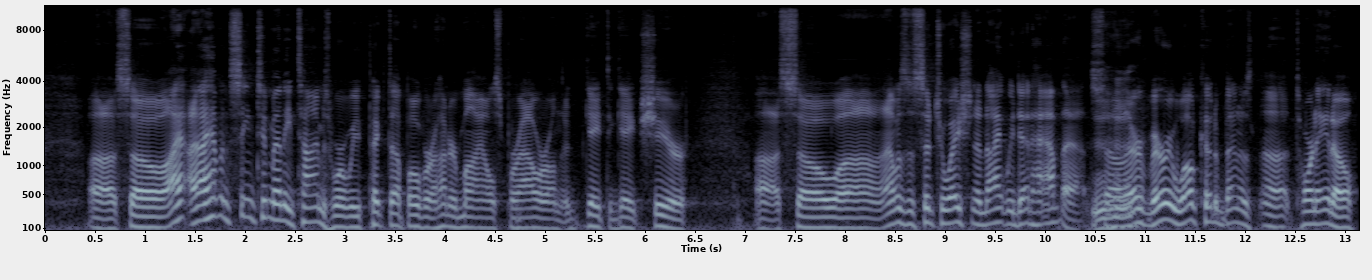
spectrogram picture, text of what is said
Uh, so I, I haven't seen too many times where we've picked up over 100 miles per hour on the gate-to-gate shear. Uh, so uh, that was the situation tonight. We did have that. So there very well could have been a uh, tornado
